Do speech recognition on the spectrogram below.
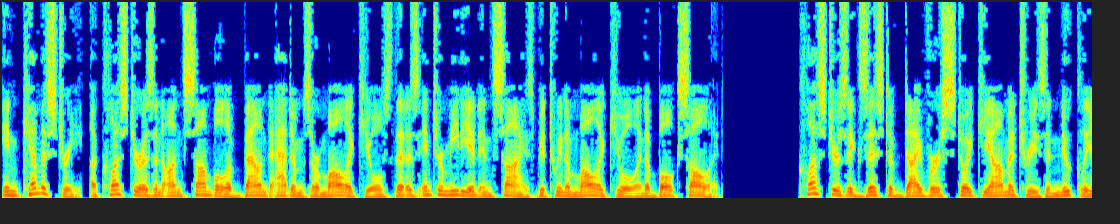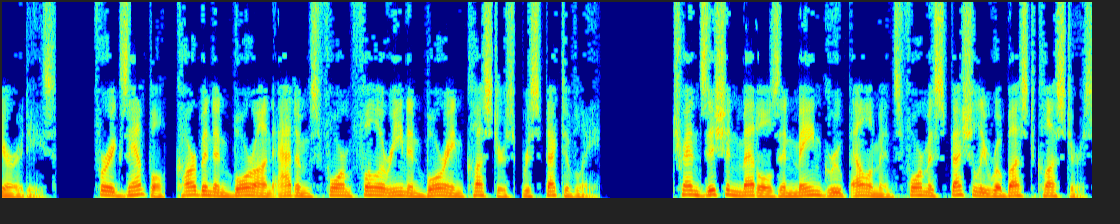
In chemistry, a cluster is an ensemble of bound atoms or molecules that is intermediate in size between a molecule and a bulk solid. Clusters exist of diverse stoichiometries and nuclearities. For example, carbon and boron atoms form fullerene and borane clusters, respectively. Transition metals and main group elements form especially robust clusters.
